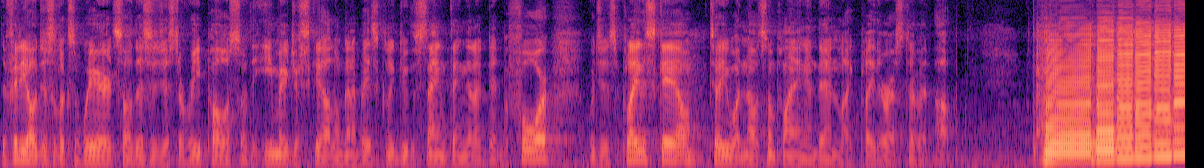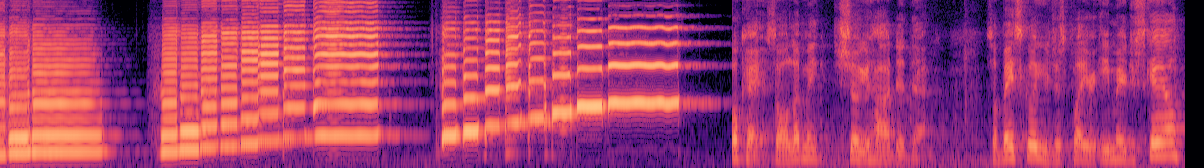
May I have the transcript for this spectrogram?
the video just looks weird, so this is just a repost of the E major scale. I'm gonna basically do the same thing that I did before, which is play the scale, tell you what notes I'm playing, and then like play the rest of it up. Okay, so let me show you how I did that. So basically, you just play your E major scale.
